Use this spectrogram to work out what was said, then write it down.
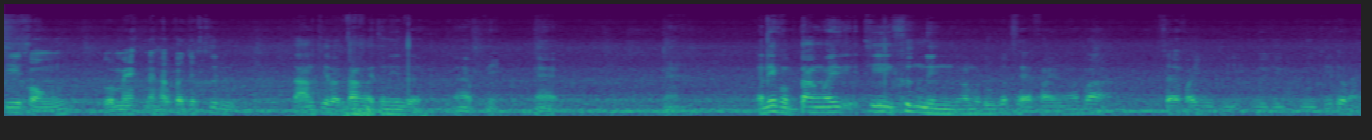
ที่ของตัวแม็กนะครับ ก็จะขึ้นตามที่เราตั้งไว้ตรงนี้เลยนะครับนี่นะครับ อันนี้ผมตั้งไว้ที่ครึ่งหนึ่งเรามาดูกระแสไฟนะครับว่ากระแสไฟอยู่ที่อยู่ที่อยู่ที่เท่าไหร่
